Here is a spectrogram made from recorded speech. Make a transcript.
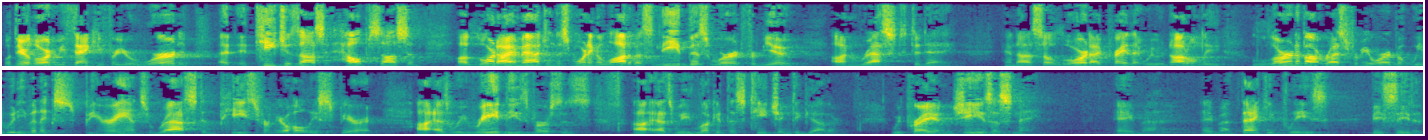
Well, dear Lord, we thank you for your word. It, it, it teaches us, it helps us. And uh, Lord, I imagine this morning a lot of us need this word from you on rest today. And uh, so, Lord, I pray that we would not only learn about rest from your word, but we would even experience rest and peace from your Holy Spirit uh, as we read these verses, uh, as we look at this teaching together. We pray in Jesus' name. Amen. Amen. Thank you. Please be seated.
